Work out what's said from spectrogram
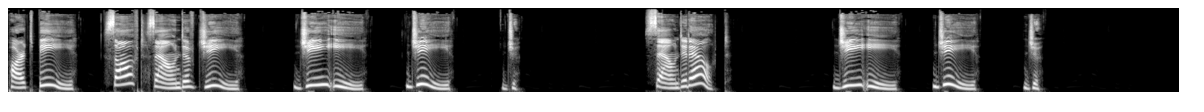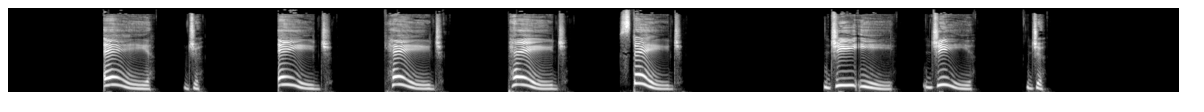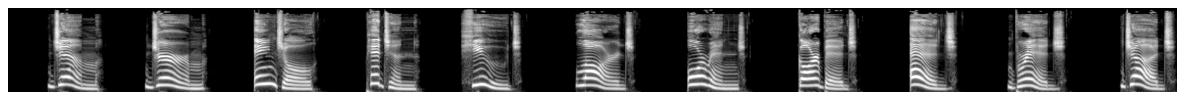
Part B. Soft sound of G. G E. G. J. Sound it out. G E. G. J. A. J. Age. Cage. Page. Stage. G E. G. J. Gem, germ, angel, pigeon, huge, large, orange, garbage, edge, bridge, judge.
